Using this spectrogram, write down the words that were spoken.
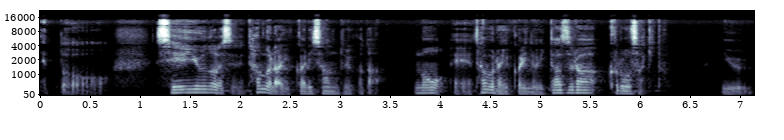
えっと、声優のですね、田村ゆかりさんという方の、えー田村ゆかりのいたずら黒崎という、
